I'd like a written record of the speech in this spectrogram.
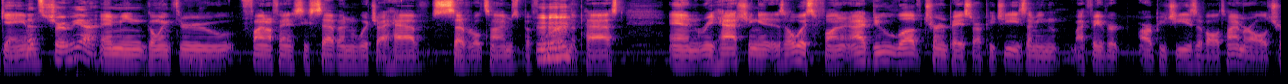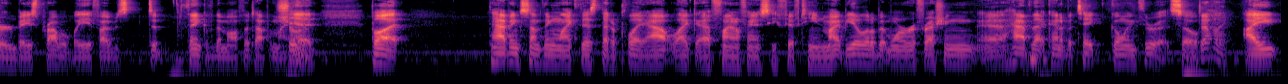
game. That's true. Yeah. I mean, going through Final Fantasy VII, which I have several times before Mm-hmm. in the past, and rehashing it is always fun. And I do love turn-based RPGs. I mean, my favorite RPGs of all time are all turn-based, probably if I was to think of them off the top of my Sure. head. But having something like this that'll play out like a Final Fantasy 15 might be a little bit more refreshing. Uh, have that kind of a take going through it. So Definitely. I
